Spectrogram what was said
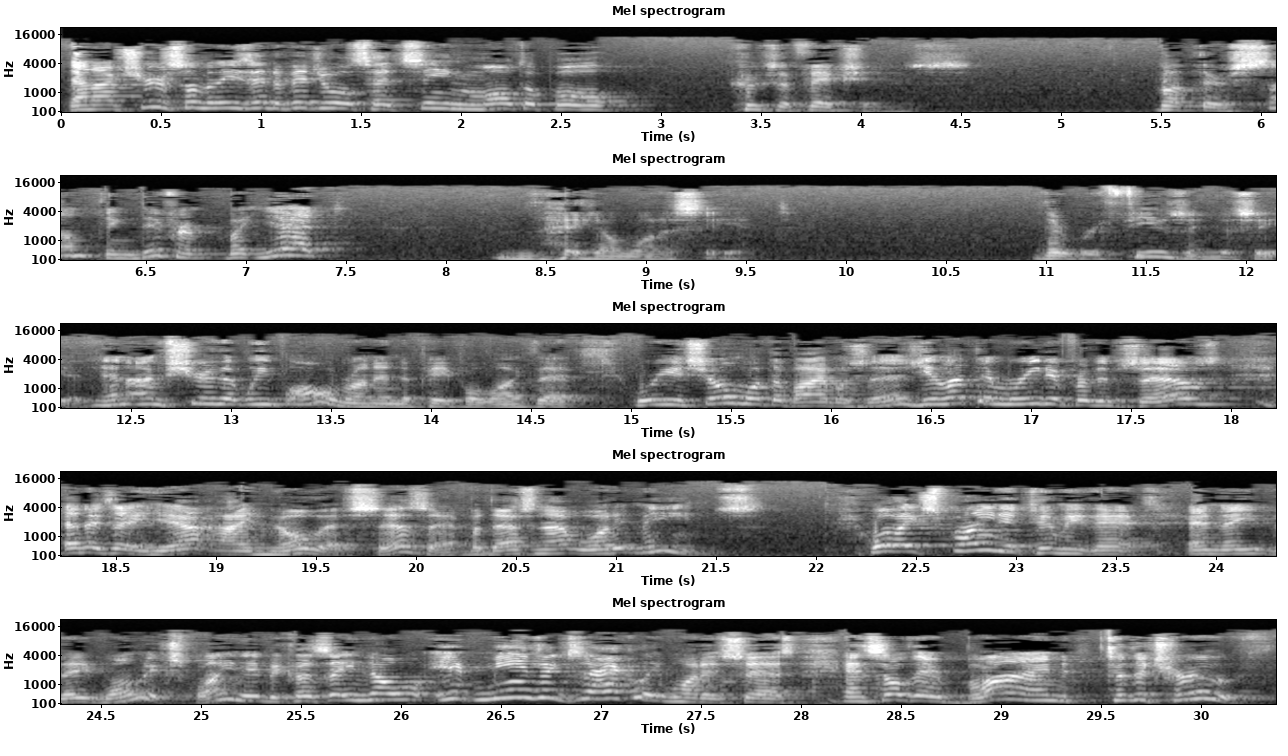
And I'm sure some of these individuals had seen multiple crucifixions. But there's something different, but yet they don't want to see it. They're refusing to see it. And I'm sure that we've all run into people like that, where you show them what the Bible says, you let them read it for themselves, and they say, Yeah, I know that says that, but that's not what it means. Well, explain it to me then. And they, they won't explain it because they know it means exactly what it says. And so they're blind to the truth.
